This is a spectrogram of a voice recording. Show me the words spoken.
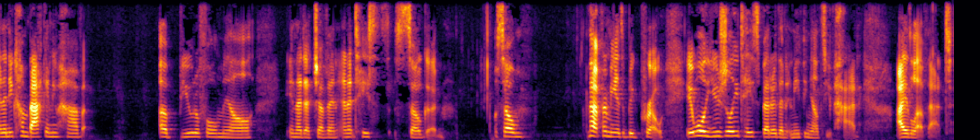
and then you come back and you have a beautiful meal in a Dutch oven and it tastes so good. So that for me is a big pro. It will usually taste better than anything else you've had. I love that.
